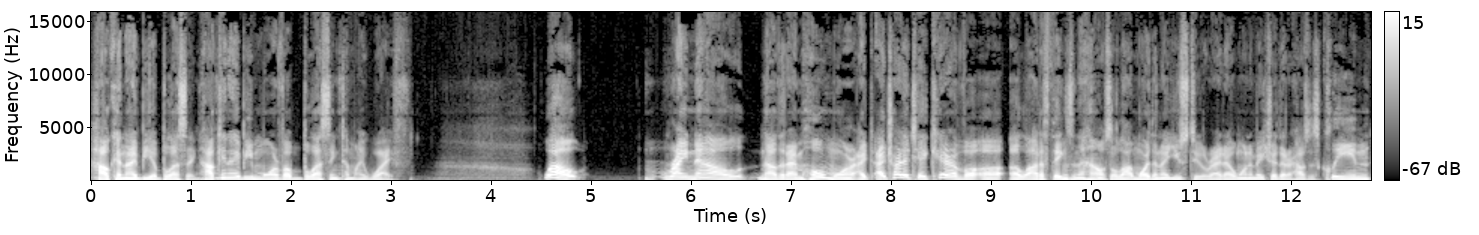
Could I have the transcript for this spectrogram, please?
how can I be a blessing? How can I be more of a blessing to my wife? Well, right now, now that I'm home more, I, I try to take care of a, a, lot of things in the house, a lot more than I used to, right? I want to make sure that our house is clean.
